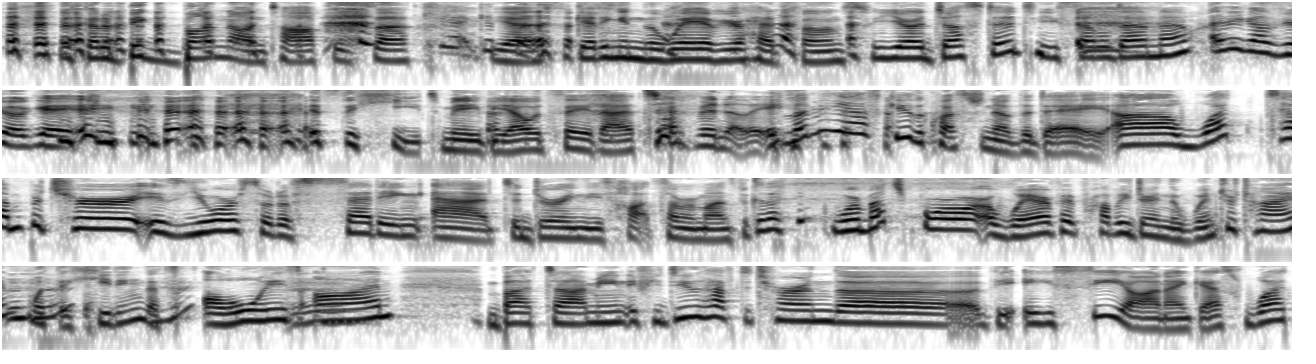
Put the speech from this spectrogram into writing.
It's got a big bun on top. It's uh, Can't get yeah, it's getting in the way of your headphones. You're adjusted. You settled down now. I think I'll be okay. It's the heat, maybe. I would say that. Definitely. Let me ask you the question of the day. Uh, what temperature is your sort of setting at during these hot summer months? Because I think we're much more aware of it probably during the wintertime with the heating that's always on. But uh, I mean, if you do have to turn the the AC on, I guess, what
